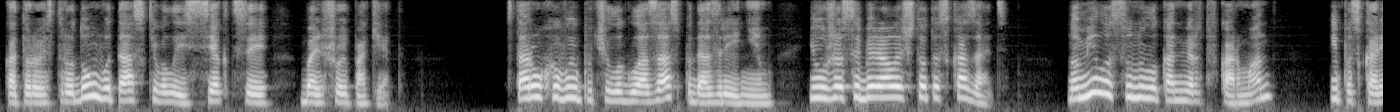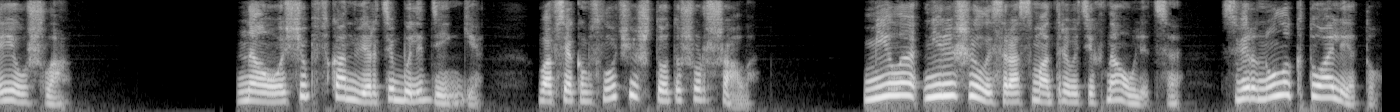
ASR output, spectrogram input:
которая с трудом вытаскивала из секции большой пакет. Старуха выпучила глаза с подозрением и уже собиралась что-то сказать, но Мила сунула конверт в карман и поскорее ушла. На ощупь в конверте были деньги. Во всяком случае, что-то шуршало. Мила не решилась рассматривать их на улице, свернула к туалету.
